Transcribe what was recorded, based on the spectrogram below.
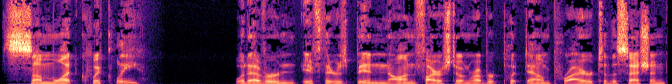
somewhat quickly, whatever, if there's been non Firestone rubber put down prior to the session,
